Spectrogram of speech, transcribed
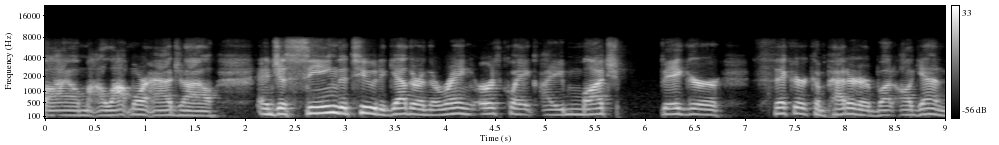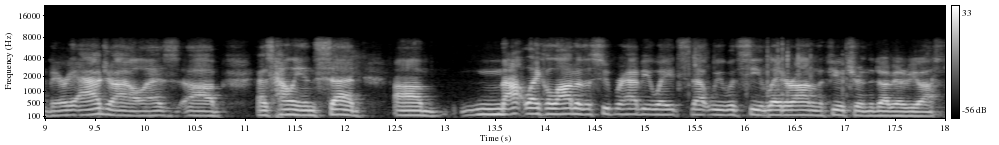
a lot more agile. And just seeing the two together in the ring, Earthquake, a much bigger, thicker competitor, but again, very agile, as uh, as Hellion said. Um, not like a lot of the super heavyweights that we would see later on in the future in the WWF.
